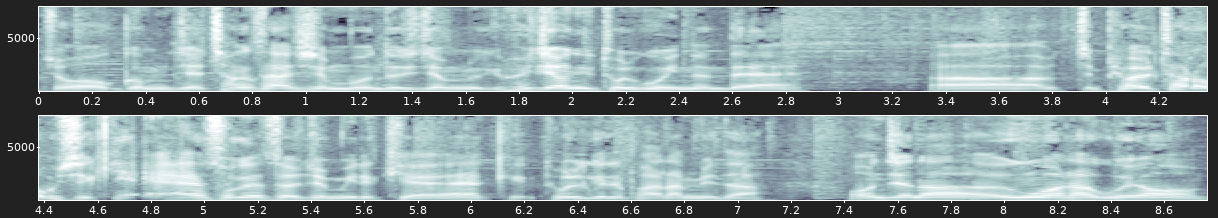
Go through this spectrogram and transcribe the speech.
조금 이제 장사하시는 분들이 좀 회전이 돌고 있는데 아, 별탈 없이 계속해서 좀 이렇게 돌기를 바랍니다. 언제나 응원하고요.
